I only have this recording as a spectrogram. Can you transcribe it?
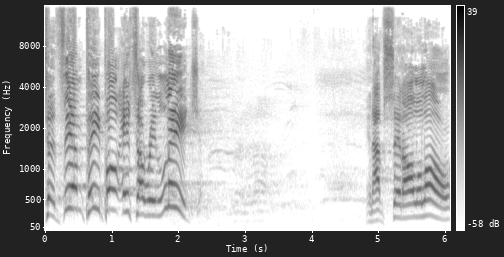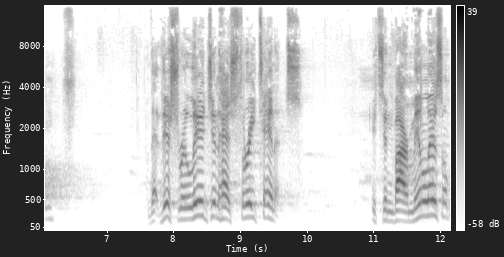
To them people, it's a religion. And I've said all along that this religion has three tenets it's environmentalism,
